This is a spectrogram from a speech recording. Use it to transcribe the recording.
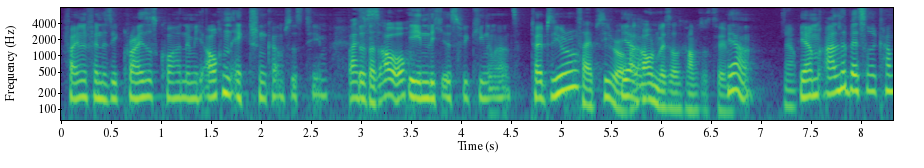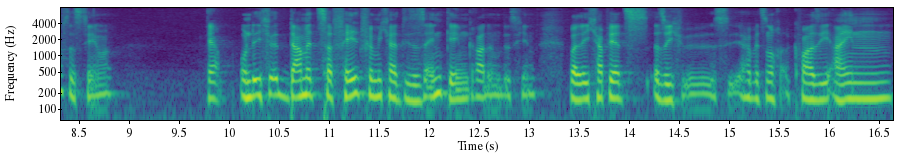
Final Fantasy Crisis Core hat nämlich auch ein Action-Kampfsystem, Weißt du das was auch? ähnlich ist wie Kingdom Hearts. Type Zero? Type Zero Ja. hat auch ein besseres Kampfsystem. Ja. Ja. Wir haben alle bessere Kampfsysteme. Ja. Und ich, damit zerfällt für mich halt dieses Endgame gerade ein bisschen. Weil ich habe jetzt, also ich, ich habe jetzt noch quasi ein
